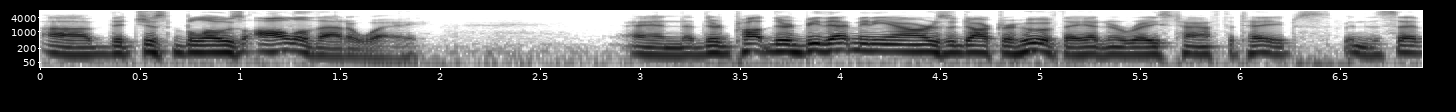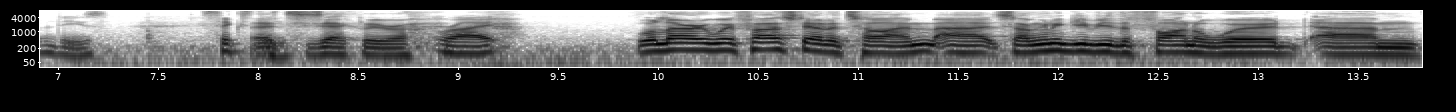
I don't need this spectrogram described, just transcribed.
uh, that just blows all of that away. And there'd, pro- there'd be that many hours of Doctor Who if they hadn't erased half the tapes in the 70s, 60s. That's exactly right. right. Well, Larry, we're fast out of time, uh, so I'm going to give you the final word. Um,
